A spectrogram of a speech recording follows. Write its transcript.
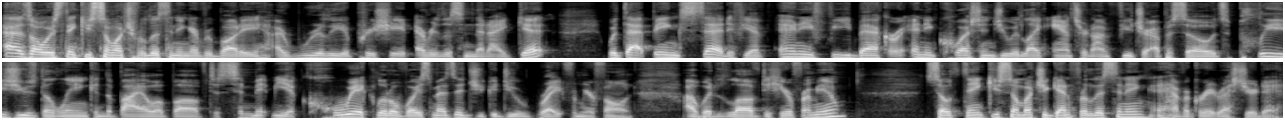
As always, thank you so much for listening, everybody. I really appreciate every listen that I get. With that being said, if you have any feedback or any questions you would like answered on future episodes, please use the link in the bio above to submit me a quick little voice message you could do right from your phone. I would love to hear from you. So, thank you so much again for listening and have a great rest of your day.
